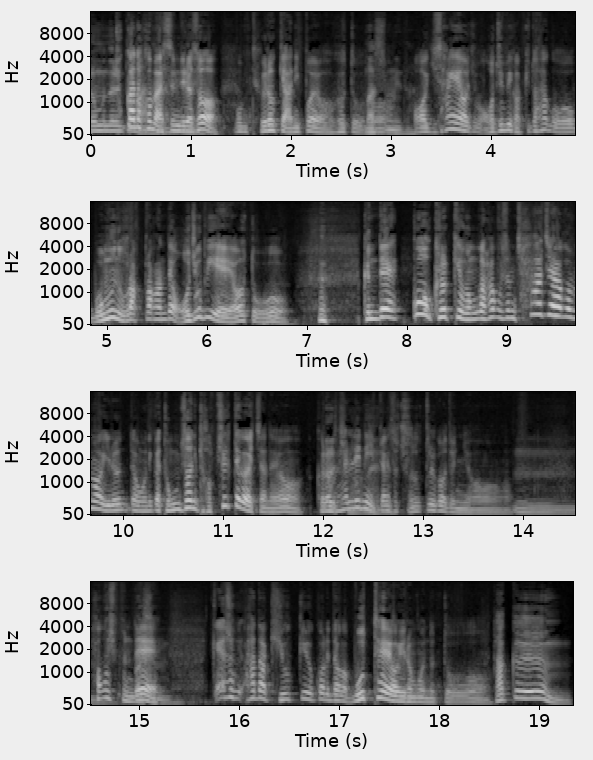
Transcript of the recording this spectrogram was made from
그런 분들은 톡 까놓고 또 많아요. 말씀드려서 몸 더럽게 안 이뻐요. 그것도 맞습니다. 어, 이상해요. 좀 어조비 같기도 하고 몸은 우락부락한데 어조비예요 또. 근데 꼭 그렇게 뭔가 하고 있으면 차지하고 막 이런다 보니까 동선이 겹칠 때가 있잖아요. 그럼 그렇죠. 헬린이 네. 입장에서 주눅 들거든요. 음, 하고 싶은데 맞습니다. 계속 하다 기웃기웃거리다가 못해요 이런 거는 또. 가끔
